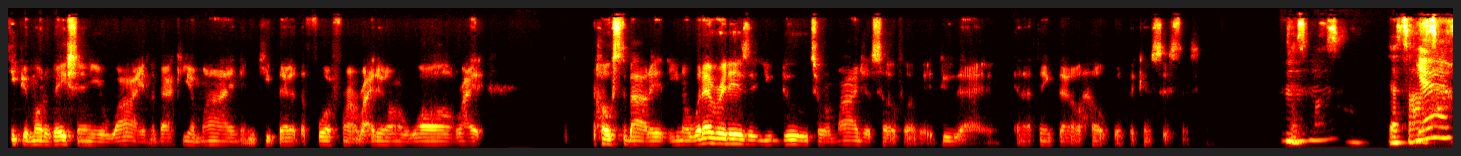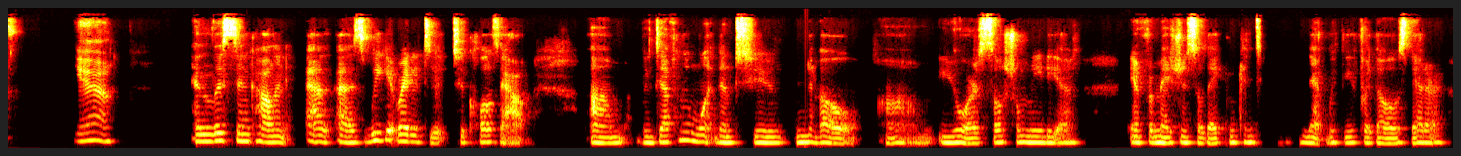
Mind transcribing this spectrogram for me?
keep your motivation and your why in the back of your mind and keep that at the forefront. Write it on a wall write post about it you know whatever it is that you do to remind yourself of it do that. And i think that'll help with the consistency. That's mm-hmm. awesome. That's awesome. Yeah yeah. And listen, Collin, as, as we get ready to, to close out, um, we definitely want them to know um, your social media information so they can continue to connect with you for those that are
